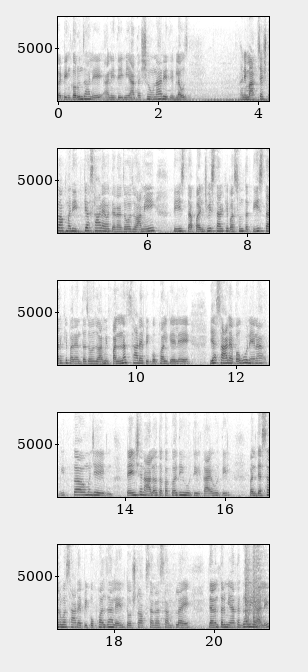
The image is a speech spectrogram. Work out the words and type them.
कटिंग करून झाले आणि ते मी आता शिवणार आहे ते ब्लाऊज आणि मागच्या स्टॉकमध्ये इतक्या साड्या होत्या ना जवळजवळ आम्ही तीस ता पंचवीस तारखेपासून तर तीस तारखेपर्यंत जवळजवळ आम्ही पन्नास साड्या पिकोफॉल केले. या साड्या बघून आहे ना इतकं म्हणजे टेन्शन आलं होतं का कधी होतील काय होतील. पण त्या सर्व साड्या पिकोफॉल झाल्या आणि तो स्टॉक सगळा संपला आहे त्यानंतर मी आता घरी आले.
